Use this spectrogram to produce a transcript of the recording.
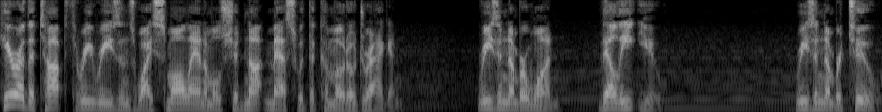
Here are the top three reasons why small animals should not mess with the Komodo dragon. Reason number one, they'll eat you. Reason number two,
